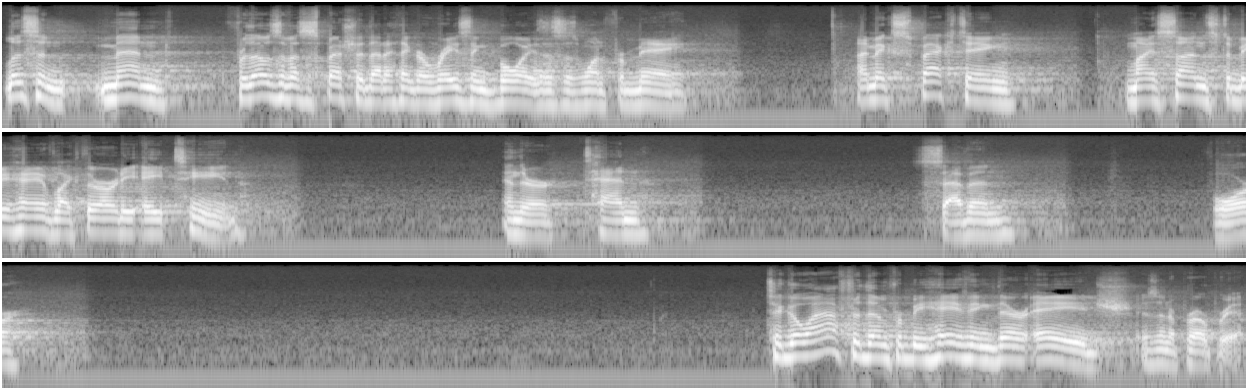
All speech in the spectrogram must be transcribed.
Listen, men, for those of us especially that I think are raising boys, this is one for me. I'm expecting my sons to behave like they're already 18 and they're 10, 7, 4. To go after them for behaving their age is inappropriate.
